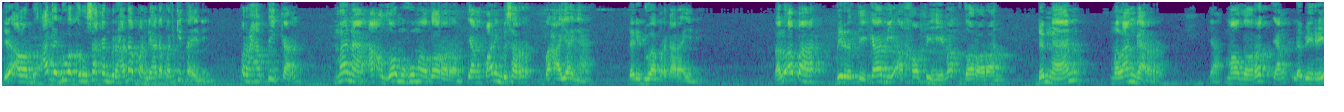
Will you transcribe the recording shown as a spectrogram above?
Jadi kalau ada dua kerusakan berhadapan di hadapan kita ini, perhatikan mana a'zamuhuma dararan yang paling besar bahayanya dari dua perkara ini lalu apa? Birtika bi akhafihima dararan dengan melanggar. Ya madarat yang lebih ri,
